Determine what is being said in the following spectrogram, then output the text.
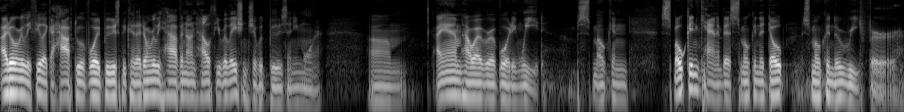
I don't really feel like I have to avoid booze because I don't really have an unhealthy relationship with booze anymore. Um, I am, however, avoiding weed, smoking, smoking cannabis, smoking the dope, smoking the reefer,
